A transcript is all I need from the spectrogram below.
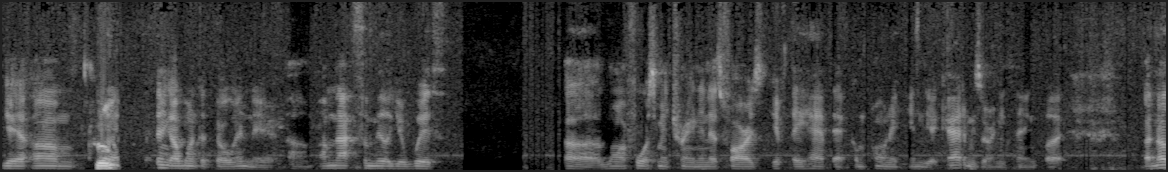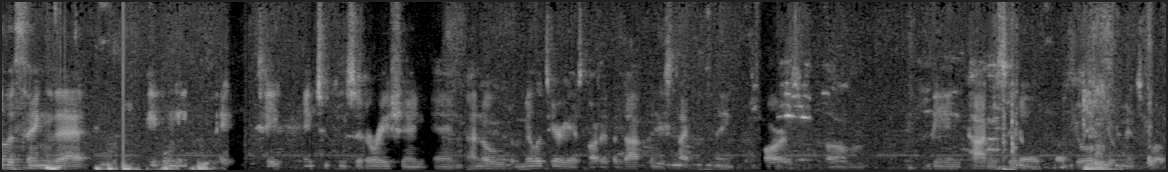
yeah um True thing I want to throw in there. Um, I'm not familiar with uh, law enforcement training as far as if they have that component in the academies or anything. But another thing that people need to take, take into consideration, and I know the military has started adopting this type of thing as far as um, being cognizant of, of your, your mental well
